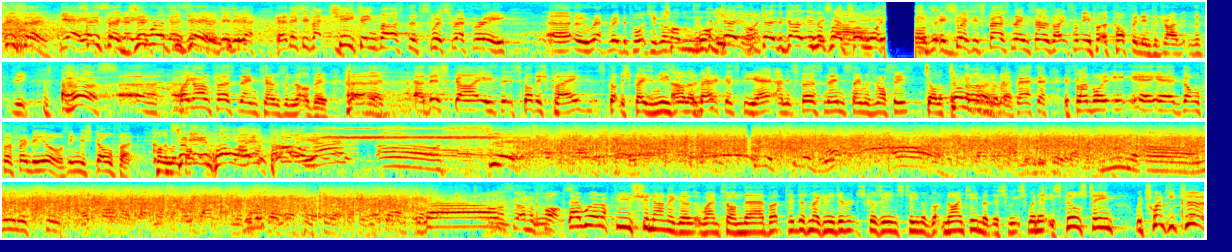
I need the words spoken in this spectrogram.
Cisse. Yeah, yeah. Cisse. yeah, yeah, yeah, yeah, yeah, yeah. Yeah, This is that cheating bastard Swiss referee uh, who refereed the Portugal. Tom The What he gate, looks like. the the gate, it looks like Tom What It's Swiss. His first name sounds like something you put a coffin in to drive it to the. the A hearse. well, you're on first name terms, and that'll do. Uh, uh, this guy is the Scottish play. Scottish plays in New Zealand, Oh, Macbeth? America's, yeah, and his first name same as Ross's. Jonathan. Jonathan Macbeth. uh, A flamboyant uh, uh, golfer, friend of yours, English golfer. Colin McCall. in power. In power, yeah. man. Oh, shit. Well, Sit on the Fox. there were a few shenanigans that went on there, but it doesn't make any difference because Ian's team have got 19, but this week's winner is Phil's team with 22. So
